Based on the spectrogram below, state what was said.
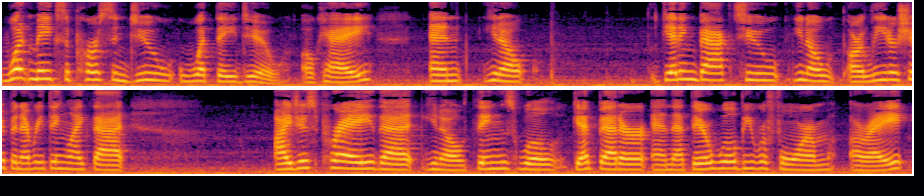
what makes a person do what they do, okay? And, you know, getting back to, you know, our leadership and everything like that, I just pray that, you know, things will get better and that there will be reform, all right?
